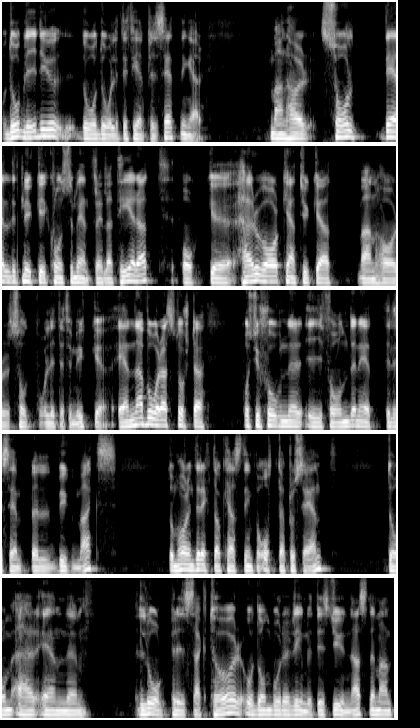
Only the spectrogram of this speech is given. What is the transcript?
och då blir det ju då och då lite felprissättningar. Man har sålt väldigt mycket konsumentrelaterat och eh, här och var kan jag tycka att man har sålt på lite för mycket. En av våra största positioner i fonden är till exempel Byggmax. De har en direktavkastning på 8 procent. De är en eh, lågprisaktör och de borde rimligtvis gynnas när man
